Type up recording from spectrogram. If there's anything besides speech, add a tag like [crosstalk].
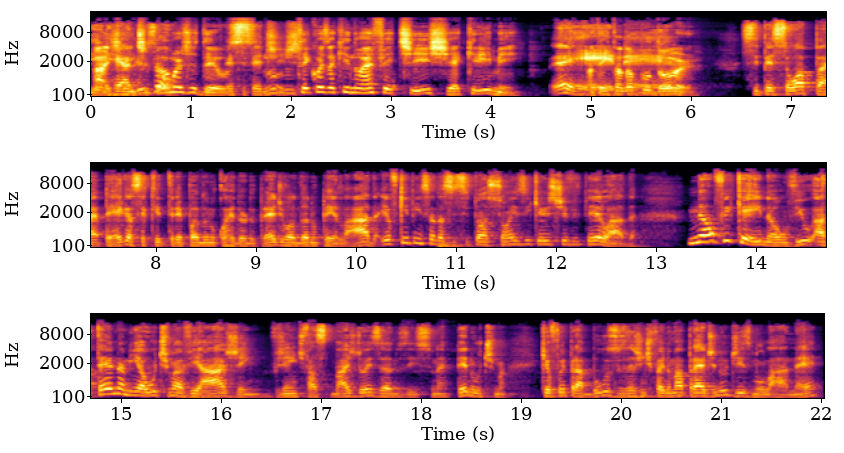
E ah, ele gente, realizou pelo amor de Deus. esse Não, fetiche. não tem coisa que não é fetiche, é crime. É, Atentado né? ao pudor. Se pessoa pega você que trepando no corredor do prédio ou andando pelada, eu fiquei pensando assim, situações em que eu estive pelada. Não fiquei, não, viu? Até na minha última viagem, gente, faz mais de dois anos isso, né? Penúltima, que eu fui pra Búzios, a gente foi numa praia de nudismo lá, né?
